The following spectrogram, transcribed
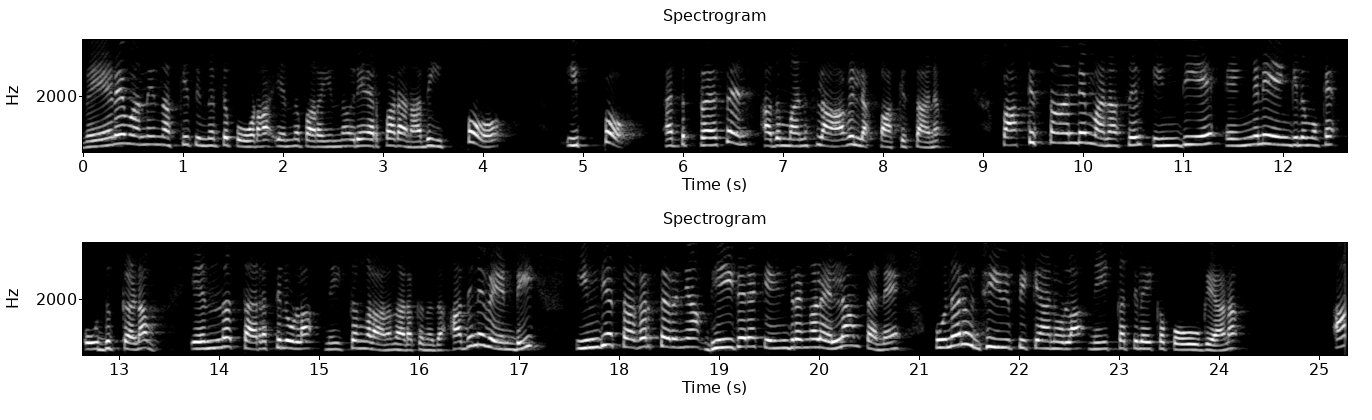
വേണേ വന്ന് നക്കി തിന്നിട്ട് പോടാ എന്ന് പറയുന്ന ഒരു ഏർപ്പാടാണ്. അത് ഇപ്പോൾ ഇപ്പോൾ അറ്റ് ദ പ്രസന്റ് അത് മനസ്സിലാവില്ല പാകിസ്ഥാന്. പാകിസ്ഥാന്റെ മനസ്സിൽ ഇന്ത്യയെ എങ്ങനെയെങ്കിലുമൊക്കെ ഒതുക്കണം എന്ന തരത്തിലുള്ള നീക്കങ്ങളാണ് നടക്കുന്നത്. അതിനുവേണ്ടി ഇന്ത്യ തകർത്തെറിഞ്ഞ ഭീകര കേന്ദ്രങ്ങളെല്ലാം തന്നെ പുനരുജ്ജീവിപ്പിക്കാനുള്ള നീക്കത്തിലേക്ക് പോവുകയാണ്. ആ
